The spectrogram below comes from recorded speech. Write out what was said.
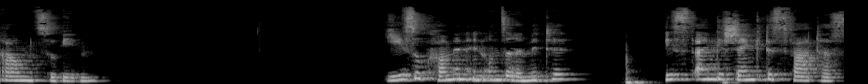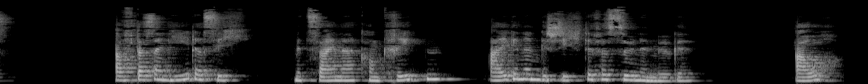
Raum zu geben. Jesu Kommen in unsere Mitte ist ein Geschenk des Vaters, auf das ein jeder sich mit seiner konkreten eigenen Geschichte versöhnen möge, auch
